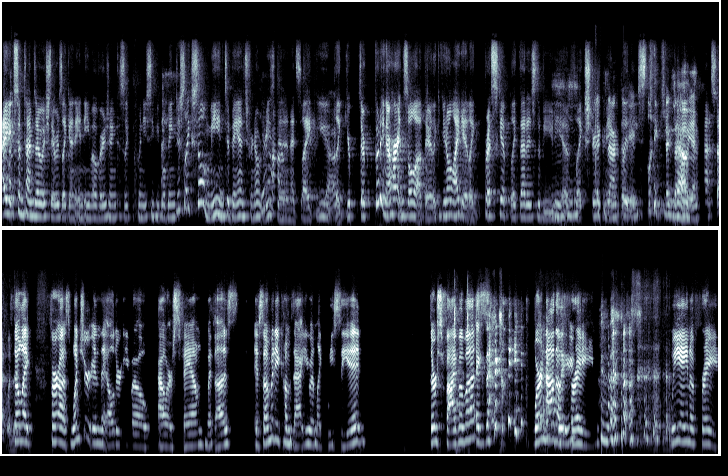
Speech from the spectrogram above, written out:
You guys. I sometimes I wish there was like an, an emo version because like when you see people being just like so mean to bands for no Yeah. reason, and it's like you Yeah. like you're they're putting their heart and soul out there. Like if you don't like it, like press skip. Like that is the beauty Mhm. of like streaming. Exactly. At least like you Exactly. Oh, yeah. not stuck with So it. So like for us, once you're in the Elder Emo Hours fam with us, if somebody comes at you and like we see it, there's five of us. Exactly. We're not afraid. We ain't afraid.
